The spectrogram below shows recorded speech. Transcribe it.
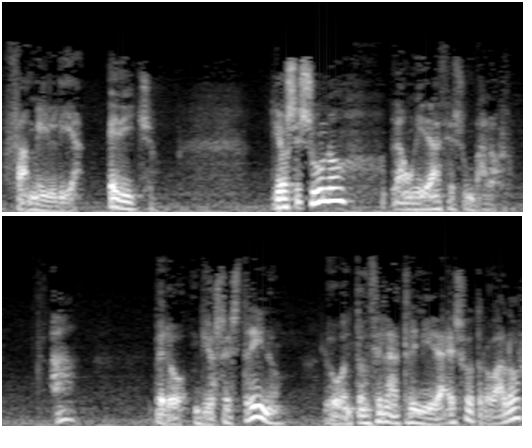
familia. He dicho, Dios es uno, la unidad es un valor. Ah, pero Dios es trino. Luego entonces la Trinidad es otro valor.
